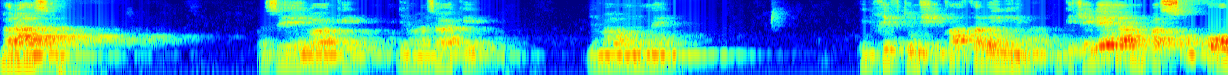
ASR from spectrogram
baraza wazee wake jamaa zake jamaa wa mume. In khiftum shiqaqa bainihima mkichelea mpasuko wa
